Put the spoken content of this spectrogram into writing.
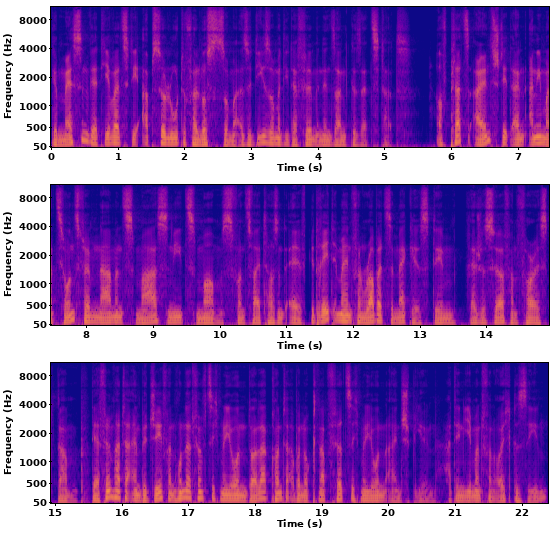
Gemessen wird jeweils die absolute Verlustsumme, also die Summe, die der Film in den Sand gesetzt hat. Auf Platz 1 steht ein Animationsfilm namens Mars Needs Moms von 2011, gedreht immerhin von Robert Zemeckis, dem Regisseur von Forrest Gump. Der Film hatte ein Budget von 150 Millionen Dollar, konnte aber nur knapp 40 Millionen einspielen. Hat den jemand von euch gesehen?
